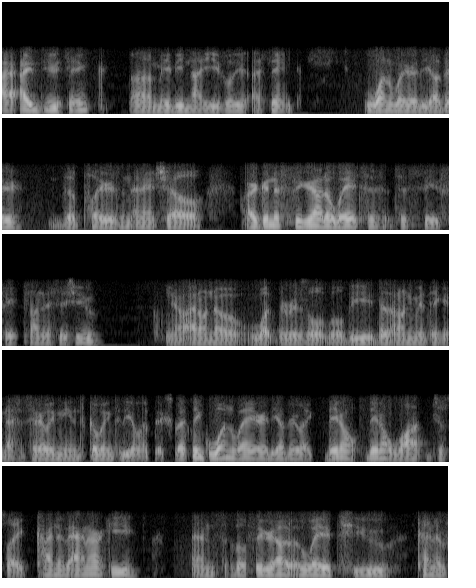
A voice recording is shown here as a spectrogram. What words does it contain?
I, I do think uh maybe naively, I think one way or the other the players in NHL are going to figure out a way to to save face on this issue. You know, I don't know what the result will be. It doesn't, I don't even think it necessarily means going to the Olympics, but I think one way or the other like they don't they don't want just like kind of anarchy and so they'll figure out a way to kind of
